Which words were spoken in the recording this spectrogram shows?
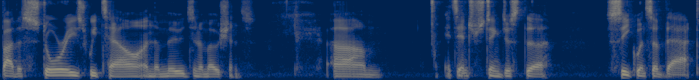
by the stories we tell and the moods and emotions. Um, it's interesting just the sequence of that.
